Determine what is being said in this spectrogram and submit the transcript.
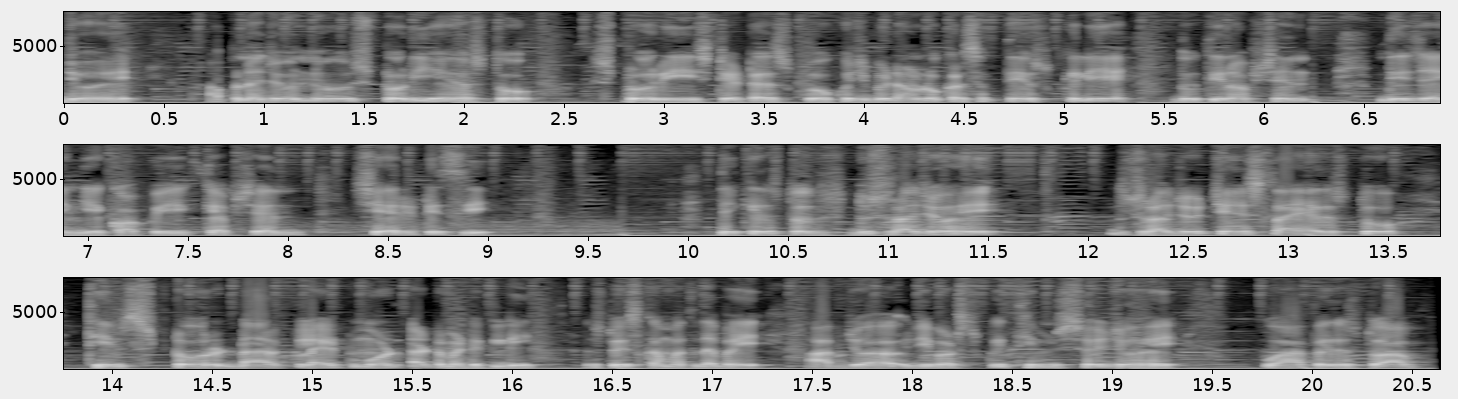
जो है, अपना जो न्यू स्टोरी है दोस्तों स्टोरी स्टेटस को कुछ भी डाउनलोड कर सकते हैं, उसके लिए दो तीन ऑप्शन दिए जाएँगे copy caption share T C देखिए दोस्तों दूसरा जो है, दूसरा जो चेंज लाया है दोस्तों theme store dark light mode automatically दोस्तों, इसका मतलब है, आप जो जीवर्स की थीम से जो है, वहाँ पे दोस्तों आप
